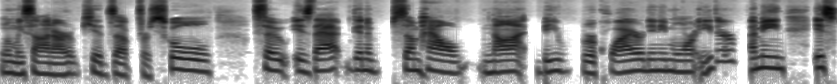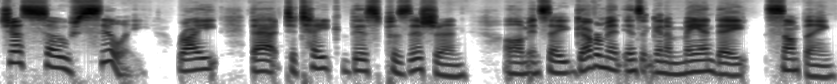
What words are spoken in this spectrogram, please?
when we sign our kids up for school. So is that going to somehow not be required anymore either? I mean, it's just so silly, right? That to take this position um, and say government isn't going to mandate something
